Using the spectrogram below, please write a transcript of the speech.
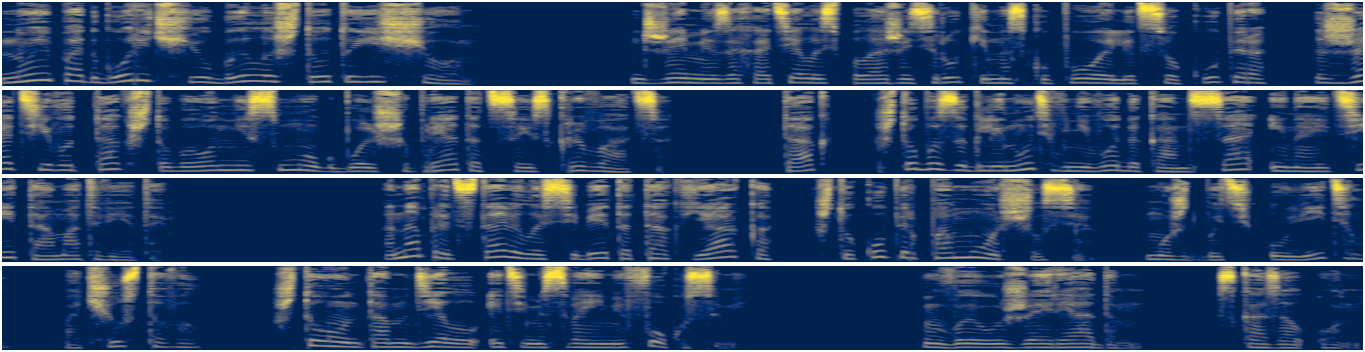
Но и под горечью было что-то еще. Джемми захотелось положить руки на скупое лицо Купера, сжать его так, чтобы он не смог больше прятаться и скрываться. Так, чтобы заглянуть в него до конца и найти там ответы. Она представила себе это так ярко, что Купер поморщился, может быть, увидел, почувствовал, что он там делал этими своими фокусами. «Вы уже рядом», — сказал он.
